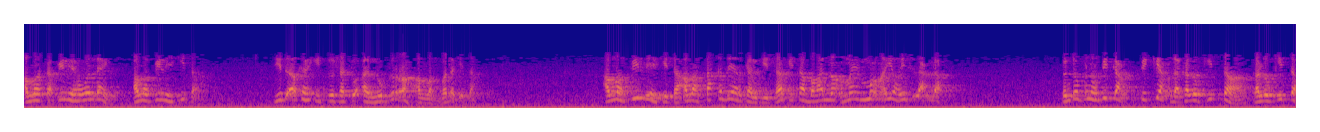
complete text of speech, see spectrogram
Allah tak pilih orang lain. Allah pilih kita. Tidakkah itu satu anugerah Allah pada kita? Allah pilih kita, Allah takdirkan kita, kita beranak main mak ayah Islam dah. Tentu pernah fikir, fikir tak kalau kita, kalau kita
